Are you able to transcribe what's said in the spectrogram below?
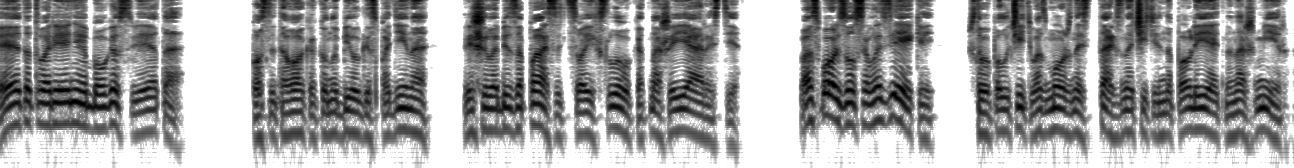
Это творение Бога Света. После того, как он убил господина, решил обезопасить своих слуг от нашей ярости. Воспользовался лазейкой, чтобы получить возможность так значительно повлиять на наш мир.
